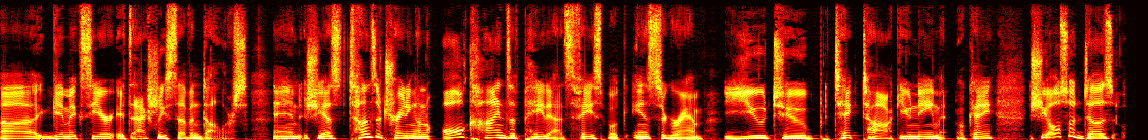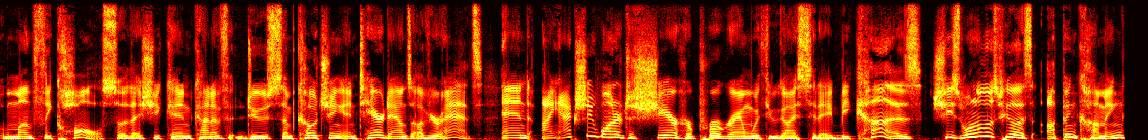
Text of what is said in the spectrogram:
uh, gimmicks here. It's actually $7. And she has tons of training on all kinds of paid ads Facebook, Instagram, YouTube, TikTok, you name it. Okay. She also does monthly calls so that she can kind of do some coaching and teardowns of your ads. And I actually wanted to share her program with you guys today because she's one of those people that's up and coming.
